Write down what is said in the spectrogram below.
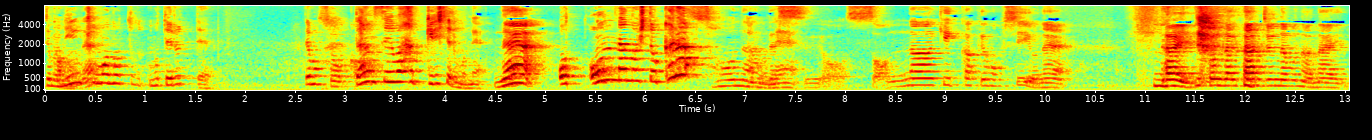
でも人気者とモテるって。でも男性ははっきりしてるもんね。ね。お女の人からそうなんですよ、そんなきっかけ欲しいよね。ない。そんな単純なものはない、うん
